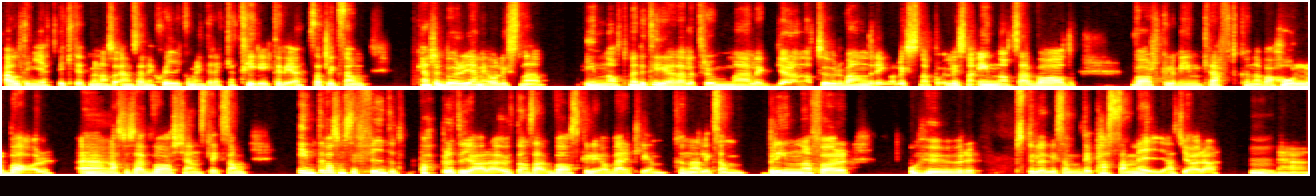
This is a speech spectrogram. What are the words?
allting är jätteviktigt, men alltså ens energi kommer inte räcka till till det. Så att liksom, kanske börja med att lyssna inåt, meditera eller trumma eller göra en naturvandring och lyssna, på, lyssna inåt. Så här, vad, var skulle min kraft kunna vara hållbar? Eh, mm. Alltså så här, vad känns liksom, inte vad som ser fint ut på pappret att göra, utan så här, vad skulle jag verkligen kunna liksom brinna för och hur skulle liksom det passa mig att göra? Mm. Uh,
